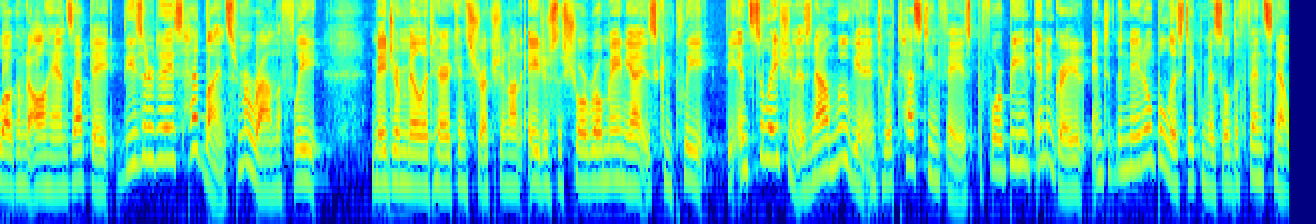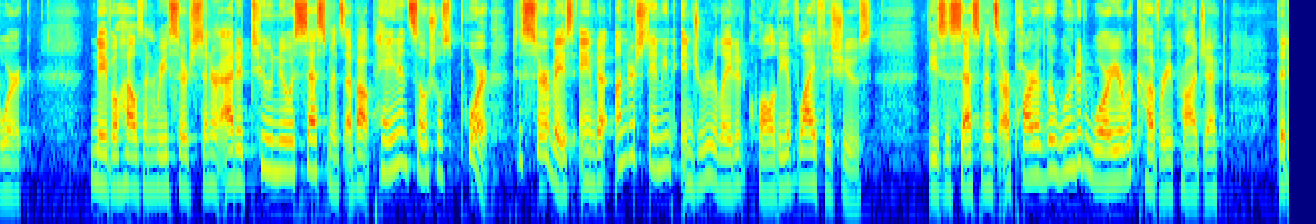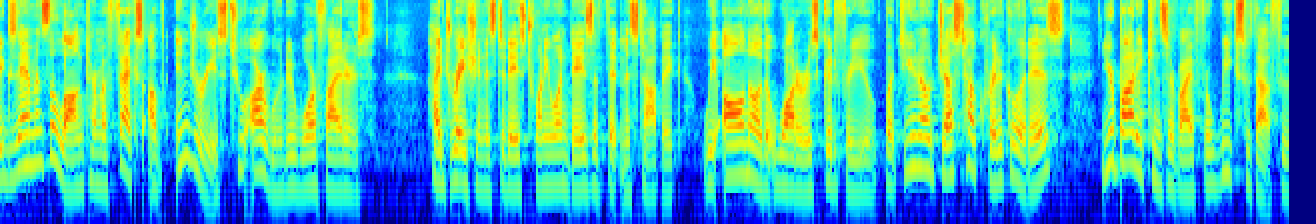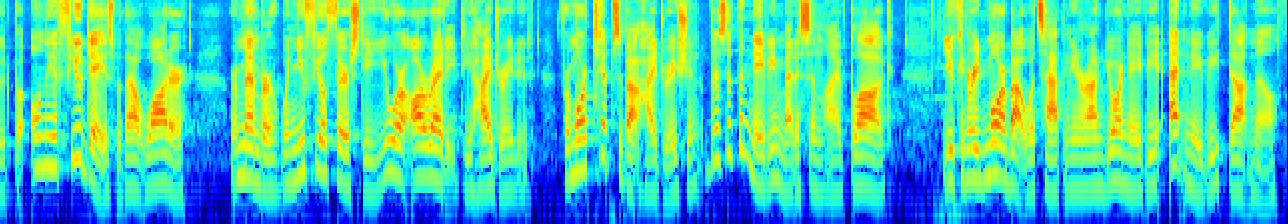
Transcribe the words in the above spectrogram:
Welcome to All Hands Update. These are today's headlines from around the fleet. Major military construction on Aegis Ashore Romania is complete. The installation is now moving into a testing phase before being integrated into the NATO Ballistic Missile Defense Network. Naval Health and Research Center added two new assessments about pain and social support to surveys aimed at understanding injury-related quality of life issues. These assessments are part of the Wounded Warrior Recovery Project that examines the long-term effects of injuries to our wounded warfighters. Hydration is today's 21 Days of Fitness topic. We all know that water is good for you, but do you know just how critical it is? Your body can survive for weeks without food, but only a few days without water. Remember, when you feel thirsty, you are already dehydrated. For more tips about hydration, visit the Navy Medicine Live blog. You can read more about what's happening around your Navy at Navy.mil.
